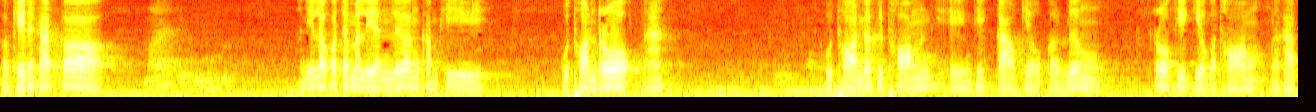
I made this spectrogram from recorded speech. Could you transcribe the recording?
โอเคนะครับก็อันนี้เราก็จะมาเรียนเรื่องคัมภีร์อุทธรโรคนะอุทธรก็คือท้องนั่นเองที่กล่าวเกี่ยวกับเรื่องโรคที่เกี่ยวกับท้องนะครับ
